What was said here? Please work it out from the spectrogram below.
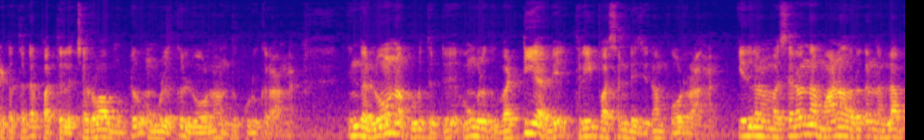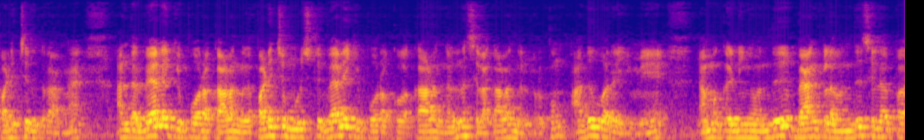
கிட்டத்தட்ட பத்து லட்ச ரூபா மட்டும் உங்களுக்கு லோனை வந்து கொடுக்குறாங்க. இந்த லோனை கொடுத்துட்டு உங்களுக்கு வட்டியாகவே த்ரீ பர்சன்டேஜ் தான் போடுறாங்க. இதில் நம்ம சிறந்த மாணவர்கள் நல்லா படிச்சிருக்கிறாங்க. அந்த வேலைக்கு போகிற காலங்களில் படித்து முடிச்சுட்டு வேலைக்கு போகிற காலங்கள்னு சில காலங்கள் இருக்கும். அது வரையுமே நமக்கு நீங்கள் வந்து பேங்க்கில் வந்து சில இப்போ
